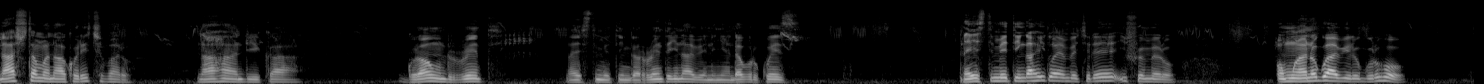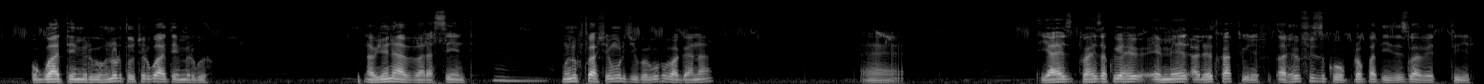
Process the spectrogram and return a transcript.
nashitama nakora ikibaro nahandika ground rent na estimatinga rent yinabene nyenda buri kwezi na estimatinga ahitwa yembekere ishomero umwana ugwabira uguruho ugwatemerweho n'urutoki rwatemerweho nabyo ni abarasente umuntu hmm. twashyiramo urukiko rwo kubagana eh, twaheza kwiha rero twatwire ariho physical properties twabetwire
